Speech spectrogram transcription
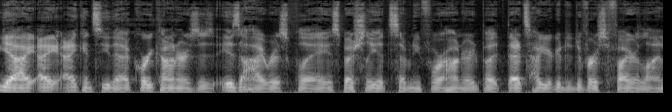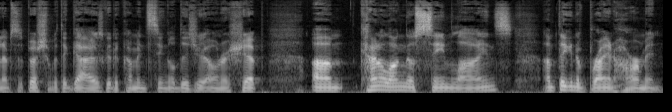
Yeah, I, I, I can see that. Corey Conners is, is a high risk play, especially at 7,400, but that's how you're going to diversify your lineups, especially with a guy who's going to come in single digit ownership. Um, kind of along those same lines, I'm thinking of Brian Harman.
